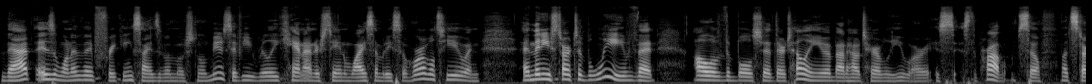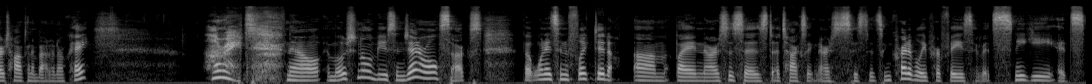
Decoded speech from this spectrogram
that is one of the freaking signs of emotional abuse. If you really can't understand why somebody's so horrible to you, and, and then you start to believe that all of the bullshit they're telling you about how terrible you are is, is the problem. So let's start talking about it, okay? All right, now emotional abuse in general sucks, but when it's inflicted um, by a narcissist, a toxic narcissist, it's incredibly pervasive. It's sneaky, it's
